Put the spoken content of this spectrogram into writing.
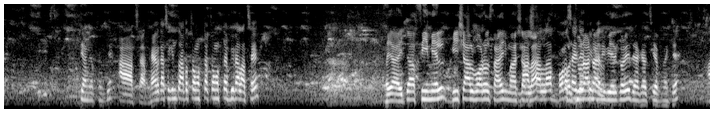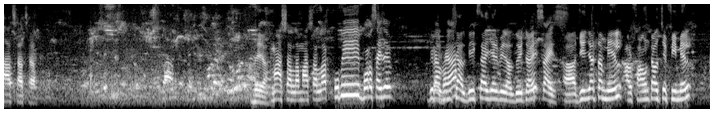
আমি আপনাকে আচ্ছা ভাইয়ের কাছে কিন্তু আরও চমৎকার চমৎকার বিড়াল আছে। ভাইয়া এটা ফিমেল বিশাল বড় সাইজ মাশাআল্লাহ, বড় এর জোড়াটা আমি বের করে দেখাচ্ছি আপনাকে। আচ্ছা আচ্ছা। ভাইয়া। মাশাল্লাহ মাশাল্লাহ খুবই বড় সাইজের বিড়াল ভাইয়া। বিশাল বিগ সাইজের বিড়াল দুইটাই। সাইজ জিঞ্জারটা মেল আর ফাউন্ডটা হচ্ছে ফিমেল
